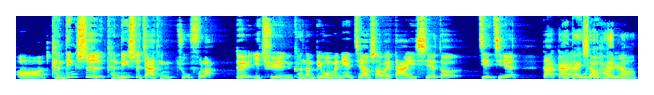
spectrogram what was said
呃，肯定是肯定是家庭主妇啦，对，一群可能比我们年纪要稍微大一些的姐姐，大概五六个人。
